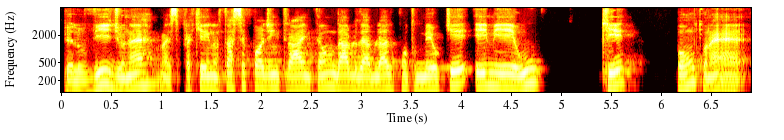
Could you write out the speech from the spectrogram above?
pelo vídeo, né? Mas para quem não está, você pode entrar então www.meuq, ponto, né.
